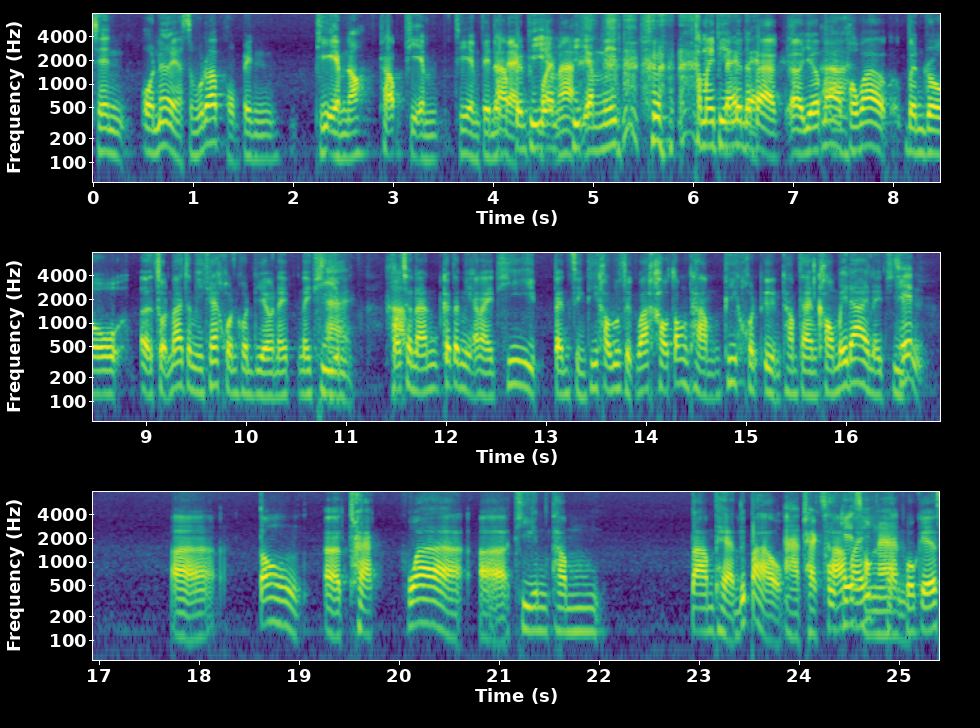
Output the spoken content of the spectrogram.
เช่นโอเนอร์สมมุติว่าผมเป็น PM เนาะครับ PM PM เป็นอ่าแบบเป็นบ่อย PM มาก PM นี่ทำไม PM เป็นแบกแบกเอ่อเยอะมากอ่าเพราะว่าเป็นโรเอ่อส่วนมากจะมีแค่คนคนเดียวในในทีมใช่ครับเพราะฉะนั้นก็จะมีอะไรที่เป็นสิ่งที่เขารู้สึกว่าเขาต้องทำที่คนอื่นทำแทนเขาไม่ได้ในทีมเช่นอ่าต้องอ่า track ว่าอ่าทีมทำ ตามแผนหรือเปล่าอ่า track ช้า progress ไหมของงาน track progress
